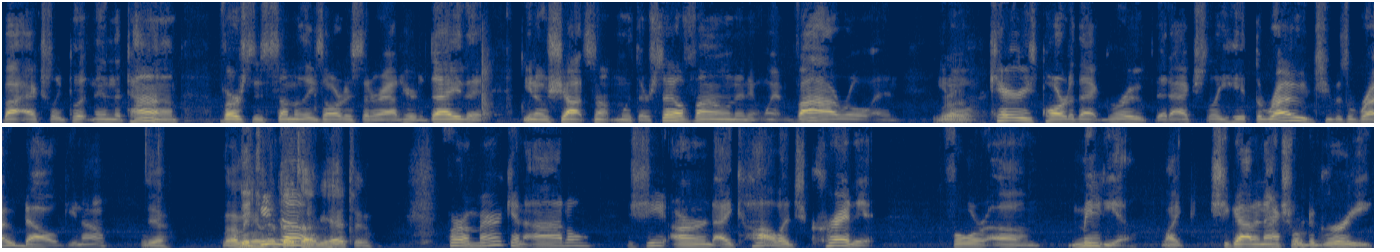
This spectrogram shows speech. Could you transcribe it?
by actually putting in the time versus some of these artists that are out here today that you know shot something with their cell phone and it went viral and you right. know carrie's part of that group that actually hit the road she was a road dog you know yeah i mean Did at that time you had to for american idol she earned a college credit for um, media like she got an actual degree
